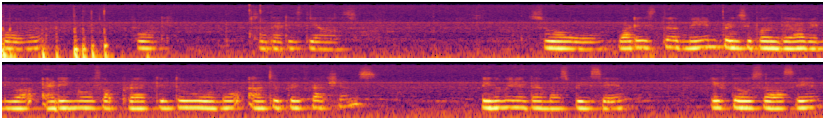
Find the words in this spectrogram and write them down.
over 40 so that is the answer. So what is the main principle there when you are adding or subtracting two or more algebraic fractions? Denominator must be same. If those are same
